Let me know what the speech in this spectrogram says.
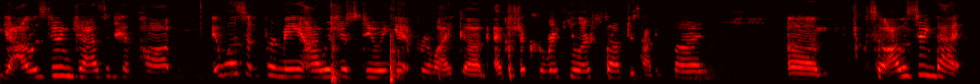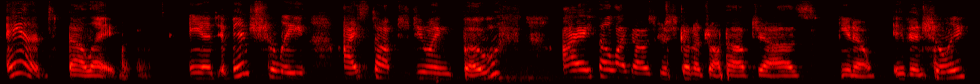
yeah, I was doing jazz and hip hop. It wasn't for me. I was just doing it for like um, extracurricular stuff, just having fun. Um, so I was doing that and ballet. And eventually I stopped doing both. I felt like I was just going to drop out of jazz, you know, eventually.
